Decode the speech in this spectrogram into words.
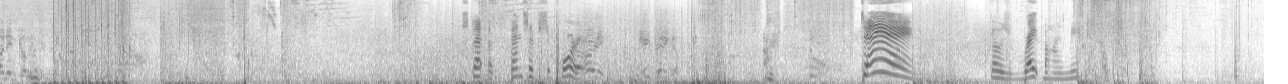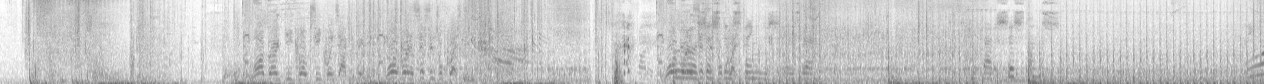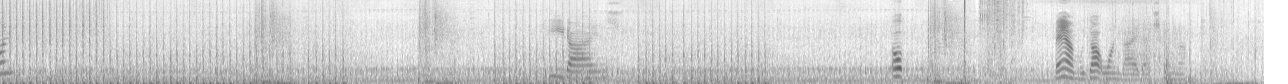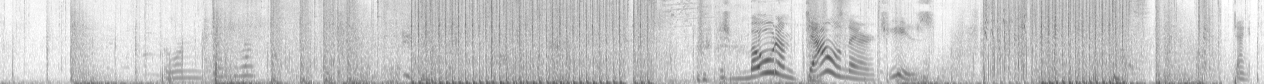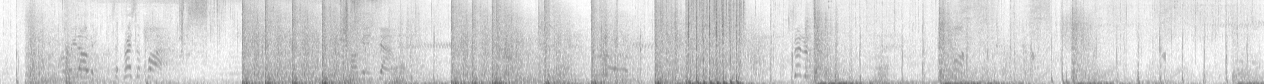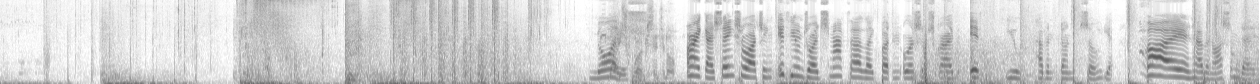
Recon incoming. Spe offensive support. Hardy, keep hitting them. Dang! Goes right behind me. Warbird decloak sequence activated. Warbird assistance requested. Warbird assistance thing just stays there. Get that assistance. Anyone? He dies. Oh. Bam, we got one guy. That's good enough. For one person run. Just him down there. Jeez. Dang it. I'm reloading. Suppressive fire. Target is down. Noise. Nice work, Sentinel. Alright guys, thanks for watching. If you enjoyed, smack that like button or subscribe if you haven't done so yet. Bye and have an awesome day.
